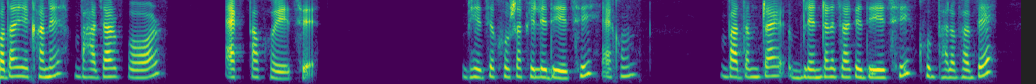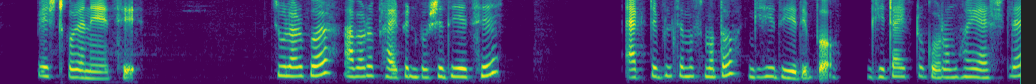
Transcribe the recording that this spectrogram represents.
বাদাম এখানে ভাজার পর এক কাপ হয়েছে। ভেজে খোসা ফেলে দিয়েছি। এখন বাদামটা ব্লেন্ডার জাগে দিয়েছি। খুব ভালোভাবে পেস্ট করে নিয়েছি। চুলার পর আবারও ফ্রাই প্যান বসে দিয়েছি। এক টেবিল চামচ মতো ঘি দিয়ে দিব। ঘিটা একটু গরম হয়ে আসলে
